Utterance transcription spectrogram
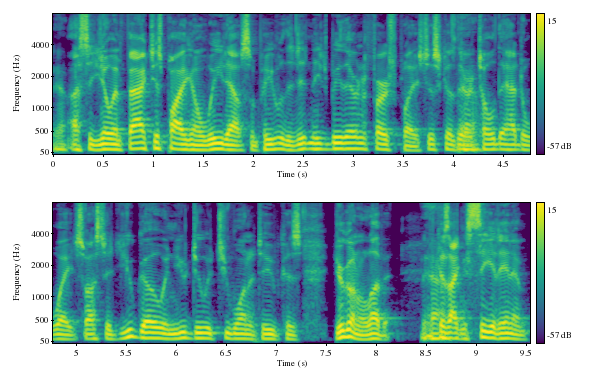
Yeah. I said, You know, in fact, it's probably going to weed out some people that didn't need to be there in the first place just because they Yeah. were told they had to wait. So I said, You go and you do what you want to do because you're going to love it Yeah. because I can see it in him.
